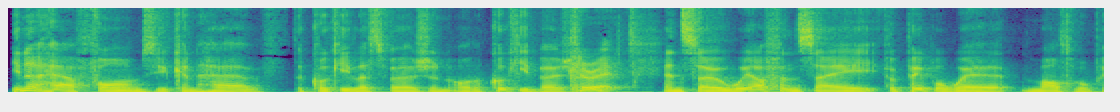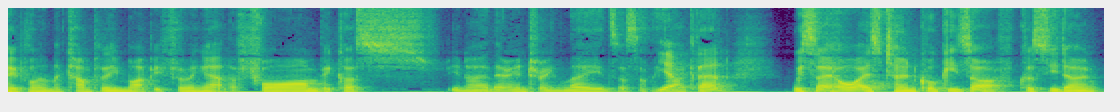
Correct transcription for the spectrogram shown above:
you know how forms you can have the cookieless version or the cookie version. Correct. And so we often say for people where multiple people in the company might be filling out the form because you know they're entering leads or something Yep. like that. We say always turn cookies off because you don't.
